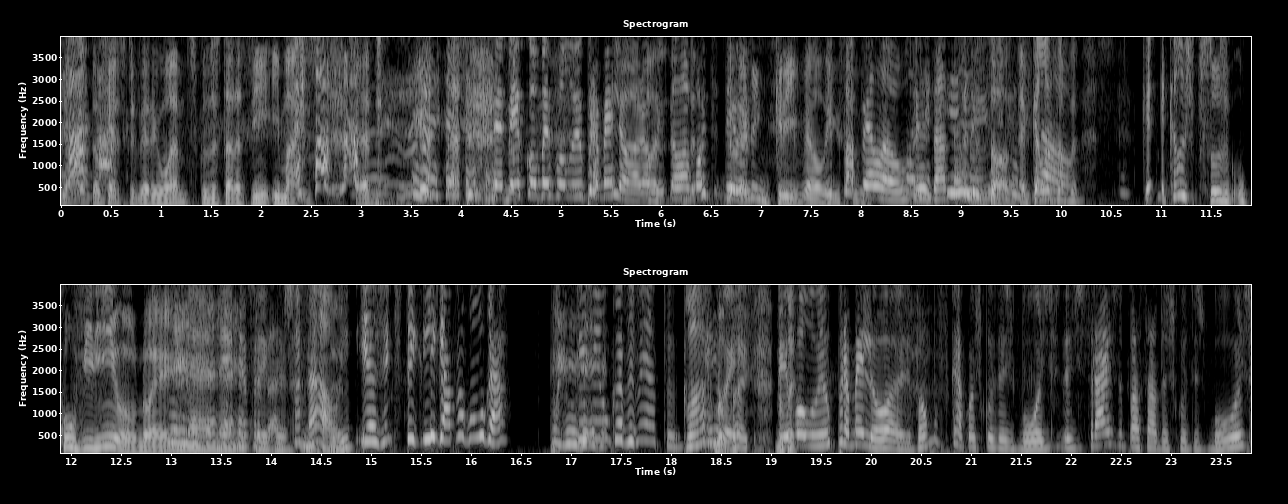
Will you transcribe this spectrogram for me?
E ela, então quero escrever: Eu amo-te, escusas de estar assim e mais. Você vê como evoluiu pra melhor, ó, pelo amor de Era Deus. incrível isso. Papelão, Olha exatamente. só, aquelas, Não. que- aquelas pessoas o que ouviriam, não é? É, né? É verdade. Não, e, e a gente tem que ligar pra algum lugar. Não tem nenhum cabimento. Claro, não tem, não tem. evoluiu pra melhor. Vamos ficar com as coisas boas. A gente traz do passado as coisas boas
